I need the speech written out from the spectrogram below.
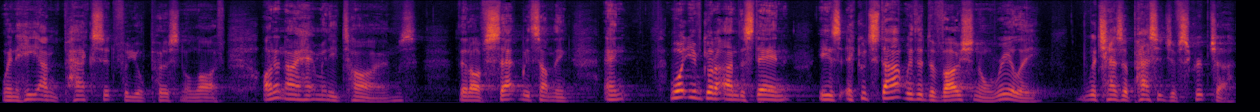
When He unpacks it for your personal life. I don't know how many times that I've sat with something, and what you've got to understand is it could start with a devotional, really, which has a passage of Scripture.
